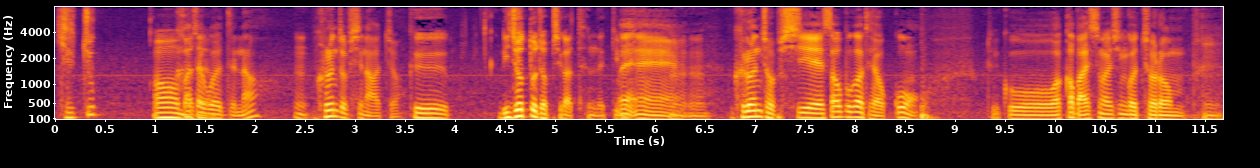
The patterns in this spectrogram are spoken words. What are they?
길쭉하다고 어, 맞아요. 해야 되나? 응. 그런 접시 나왔죠. 그 리조또 접시 같은 느낌. 네, 네. 응, 응, 그런 접시에 서브가 되었고 그리고 아까 말씀하신 것처럼 음.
